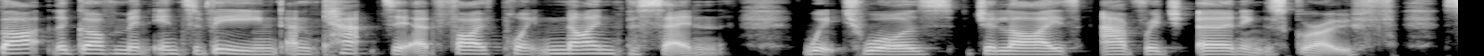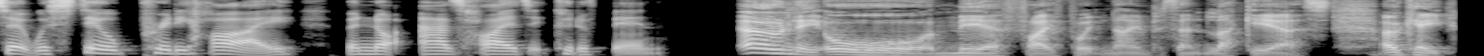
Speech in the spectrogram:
but the government intervened and capped it at 5.9%, which was July's average earnings growth. So it was still pretty high, but not as high as it could have been. Only, oh, a mere 5.9%. Lucky us. Okay,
